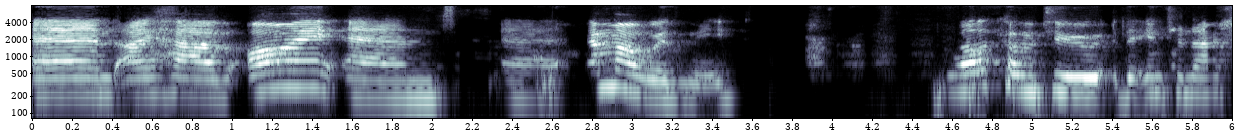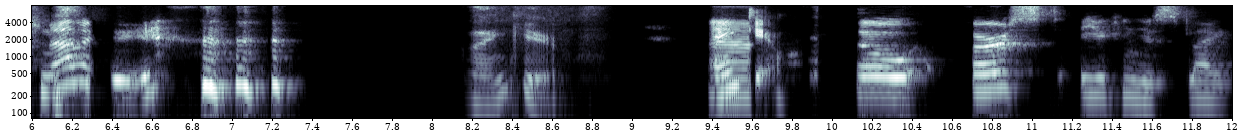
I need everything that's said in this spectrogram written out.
And I have I and uh, Emma with me. Welcome to the internationality. Thank you. Thank you. So first, you can just like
